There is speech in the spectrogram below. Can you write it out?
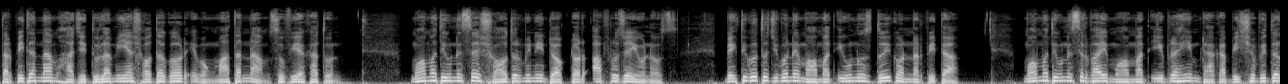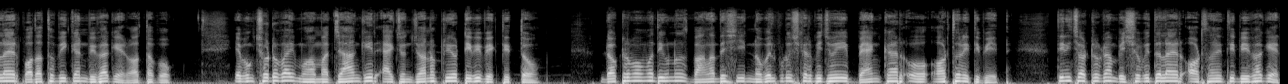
তার পিতার নাম হাজি দুলামিয়া সওদাগর এবং মাতার নাম সুফিয়া খাতুন। মোহাম্মদ ইউনুসের সহধর্মিনী ডক্টর আফরোজা ইউনুস। ব্যক্তিগত জীবনে মোহাম্মদ ইউনুস দুই কন্যার পিতা। মোহাম্মদ ইউনুসের ভাই মোহাম্মদ ইব্রাহিম ঢাকা বিশ্ববিদ্যালয়ের পদার্থবিজ্ঞান বিভাগের অধ্যাপক এবং ছোট ভাই মোহাম্মদ জাহাঙ্গীর একজন জনপ্রিয় টিভি ব্যক্তিত্ব। ডক্টর মোহাম্মদ ইউনুস বাংলাদেশি নোবেল পুরস্কার বিজয়ী ব্যাংকার ও অর্থনীতিবিদ। তিনি চট্টগ্রাম বিশ্ববিদ্যালয়ের অর্থনীতি বিভাগের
